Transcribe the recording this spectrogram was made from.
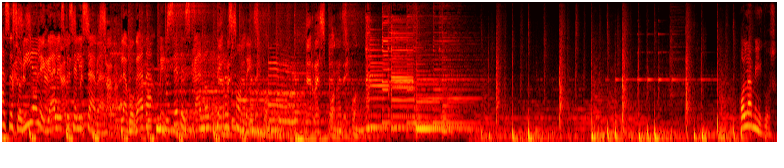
Asesoría legal especializada. La abogada Mercedes Cano te responde. Te responde. Hola amigos,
